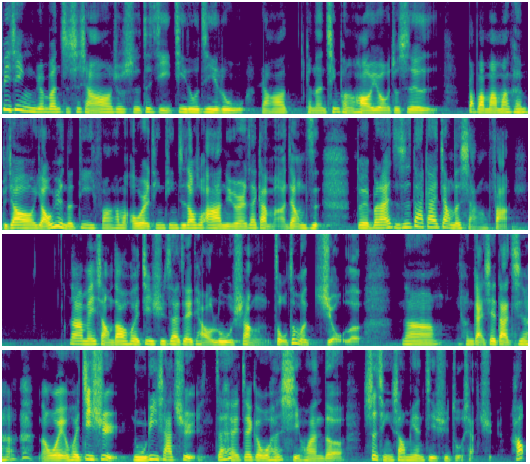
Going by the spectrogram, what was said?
毕竟原本只是想要就是自己记录记录，然后可能亲朋好友，就是爸爸妈妈可能比较遥远的地方，他们偶尔听听，知道说啊女儿在干嘛这样子。对，本来只是大概这样的想法。那没想到会继续在这条路上走这么久了，那很感谢大家，那我也会继续努力下去，在这个我很喜欢的事情上面继续做下去。好，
